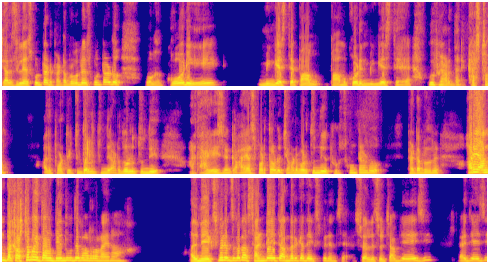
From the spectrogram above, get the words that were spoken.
జలసలు వేసుకుంటాడు పెట్టపురుగులు వేసుకుంటాడు. ఒక కోడి మింగేస్తే పాము పాము కోడిని మింగేస్తే ఊపిరాడదు దానికి కష్టం. అది పొట్ట ఇటు దొల్లుతుంది అటు అది తాగేసినాక ఆయాసపడతాడు చెమట పడుతుంది తుడుచుకుంటాడు. పెట్టపురుగులు అరే అంత కష్టమైతా ఉంటే ఎందుకు తినాలరా నాయన? అది నీ ఎక్స్పీరియన్స్ కదా సండే అయితే అందరికీ అదే ఎక్స్పీరియన్సే. స్వెల్ స్విచ్ ఆఫ్ చేసి చేసి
